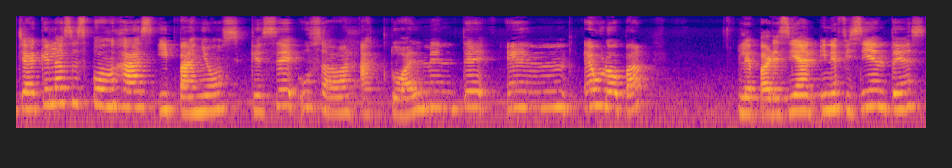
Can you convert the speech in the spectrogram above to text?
ya que las esponjas y paños que se usaban actualmente en Europa le parecían ineficientes,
